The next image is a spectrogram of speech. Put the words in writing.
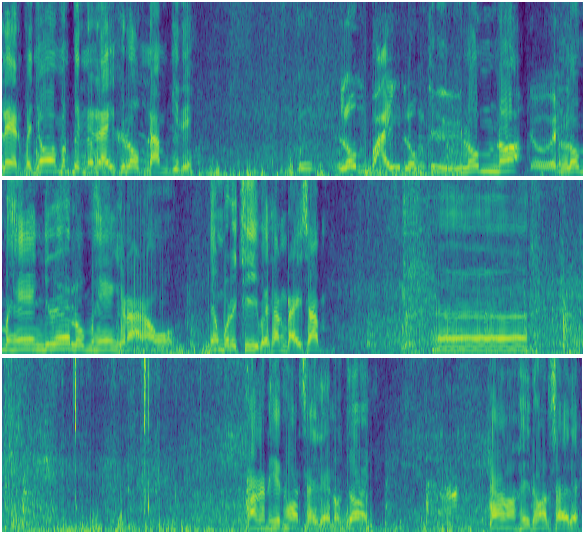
เล่นไปย่อมันเป็นอะไรคือล่มน้ำกี่ดิ ลมไปลมถือ ลมเนาะโดย ลมแห้งอยี่เลยลมแห้งขนาดเรายังบริขี่ไปทางใดซ้ำเอ่อพากันเฮ็ดฮอดใส่เลยน้องจ้อยพากันเฮ็ดฮอดใส่เลย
